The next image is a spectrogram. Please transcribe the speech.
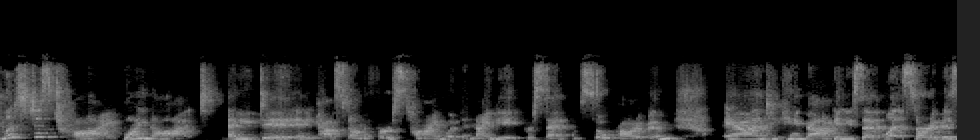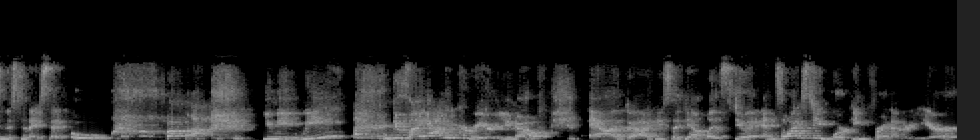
Let's just try. Why not? And he did, and he passed it on the first time with a 98%. I'm so proud of him. And he came back and he said, Let's start a business. And I said, Oh, you mean we? Because I have a career, you know? And uh, he said, Yeah, let's do it. And so I stayed working for another year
